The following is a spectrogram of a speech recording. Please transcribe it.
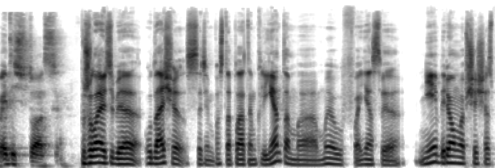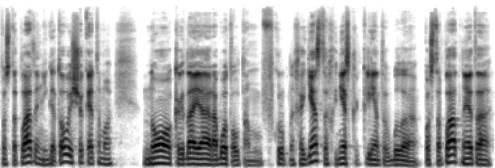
в этой ситуации. Пожелаю тебе удачи с этим постоплатным клиентом. А, мы в агентстве не берем вообще сейчас постоплаты, не готовы еще к этому. Но когда я работал там в крупных агентствах, несколько клиентов было постоплатно, это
